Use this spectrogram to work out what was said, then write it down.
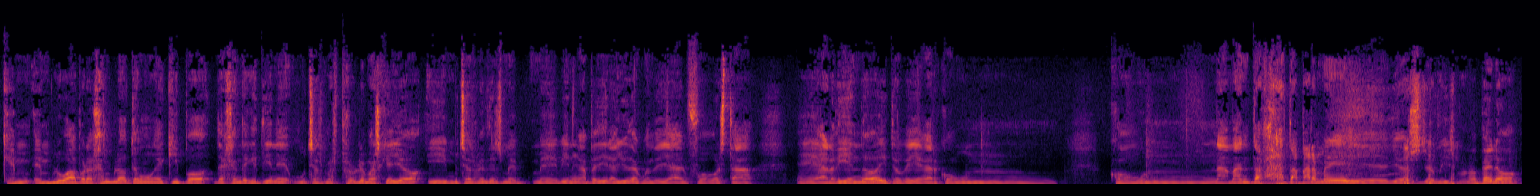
que en, en Blua, por ejemplo, tengo un equipo de gente que tiene muchos más problemas que yo y muchas veces me, me vienen a pedir ayuda cuando ya el fuego está eh, ardiendo y tengo que llegar con un con una manta para taparme yo, yo mismo, ¿no? Pero,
